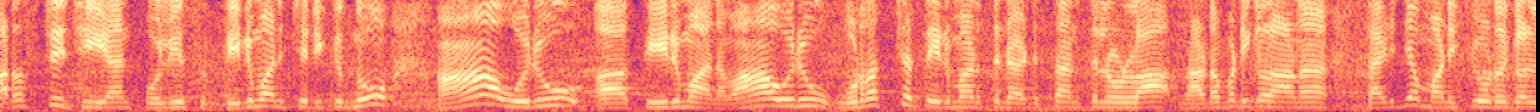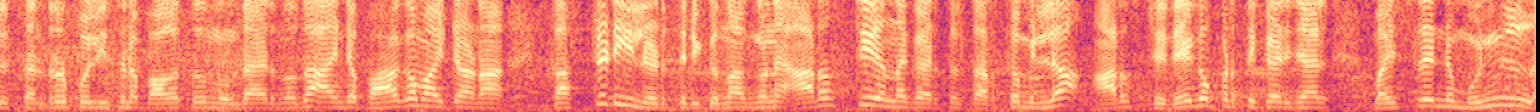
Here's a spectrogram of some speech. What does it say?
അറസ്റ്റ് ചെയ്യാൻ പോലീസ് തീരുമാനിച്ചിരിക്കുന്നു. ആ ഒരു തീരുമാനം ആ ഒരു ഉറച്ച തീരുമാനത്തിന്റെ അടിസ്ഥാനത്തിലുള്ള നടപടികളാണ് കഴിഞ്ഞ മണിക്കൂറുകൾ സെൻട്രൽ പോലീസിന്റെ ഭാഗത്തു നിന്നുണ്ടായിരുന്നത്. അതിന്റെ ഭാഗമായിട്ടാണ് കസ്റ്റഡിയിൽ എടുത്തിരിക്കുന്നത്. അങ്ങനെ അറസ്റ്റ് എന്ന കാര്യത്തിൽ തർക്കമില്ല. അറസ്റ്റ് രേഖപ്പെടുത്തി കഴിഞ്ഞാൽ മജിസ്ട്രേറ്റിന് മുന്നിൽ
